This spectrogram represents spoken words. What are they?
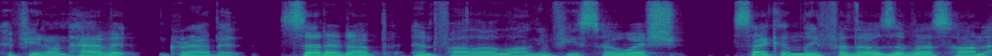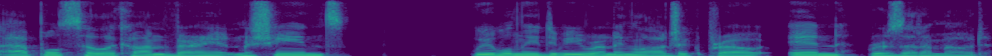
If you don't have it, grab it, set it up, and follow along if you so wish. Secondly, for those of us on Apple Silicon variant machines, we will need to be running Logic Pro in Rosetta mode.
